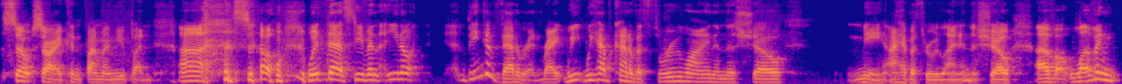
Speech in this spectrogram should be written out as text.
so sorry, I couldn't find my mute button. Uh, so with that, Stephen, you know, being a veteran, right? We we have kind of a through line in this show. Me, I have a through line in the show of loving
